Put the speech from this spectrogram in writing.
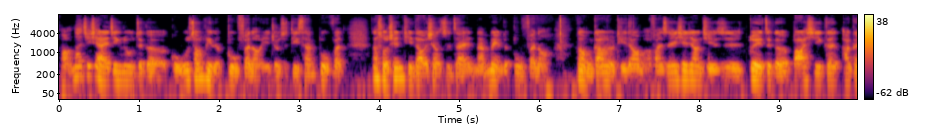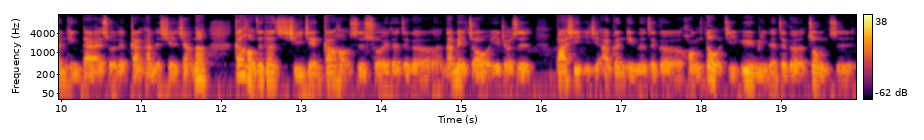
好，那接下来进入这个谷物商品的部分哦，也就是第三部分。那首先提到像是在南美的部分哦，那我们刚刚有提到。反声音现象其实是对这个巴西跟阿根廷带来所谓的干旱的现象。那刚好这段期间刚好是所谓的这个南美洲，也就是巴西以及阿根廷的这个黄豆及玉米的这个种植，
